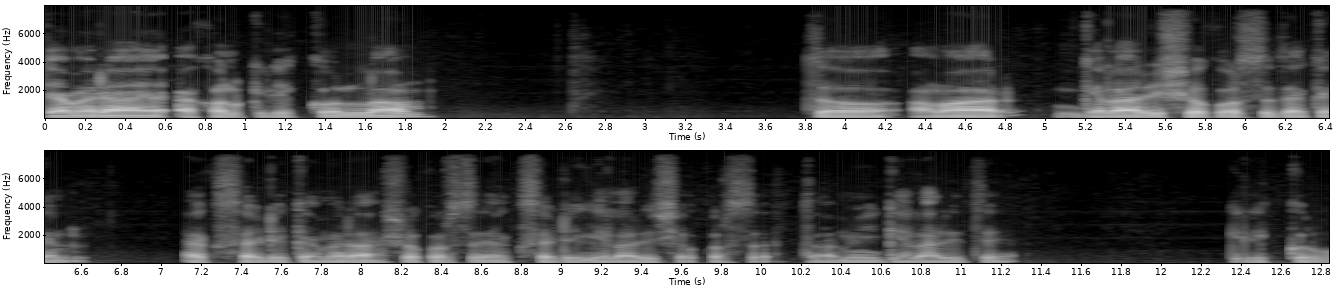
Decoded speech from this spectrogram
ক্যামেরায় এখন ক্লিক করলাম। তো আমার গ্যালারি শো করছে দেখেন, এক সাইডে ক্যামেরা শো করছে, এক সাইডে গ্যালারি শো করছে। তো আমি গ্যালারিতে ক্লিক করব।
